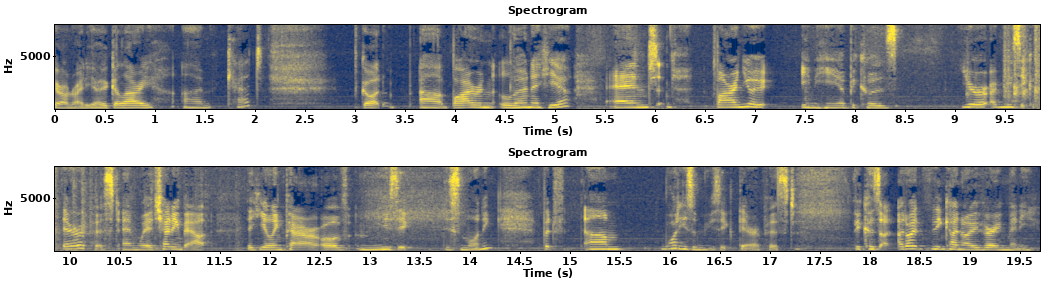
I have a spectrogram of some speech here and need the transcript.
You're on Radio Goolarri. I'm Kat. Got uh, Byron Lerner here, and Byron, you're in here because you're a music therapist, and we're chatting about the healing power of music this morning. But um, what is a music therapist? Because I, I don't think I know very many.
